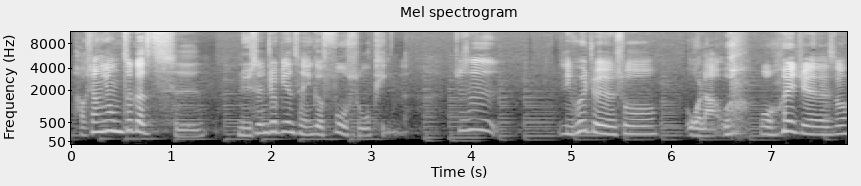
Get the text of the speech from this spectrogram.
好像用这个词，女生就变成一个附属品了。就是你会觉得说，我啦，我我会觉得说，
